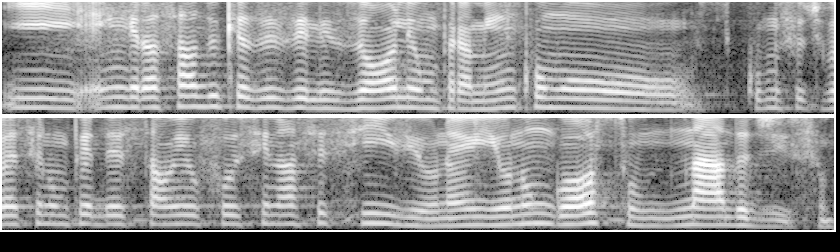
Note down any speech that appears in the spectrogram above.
e é engraçado que às vezes eles olham para mim como como se eu estivesse num pedestal e eu fosse inacessível, né? E eu não gosto nada disso.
